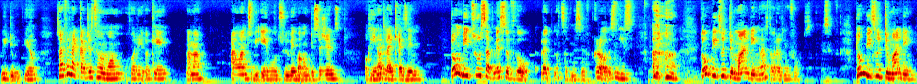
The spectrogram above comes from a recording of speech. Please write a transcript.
we do it? You know. So I feel like I just tell my mom, okay, mama, I want to be able to make my own decisions. Okay, not like as in, don't be too submissive though. Like not submissive, girl. Isn't easy. don't be too demanding. That's the word I was looking for. Don't be too demanding.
